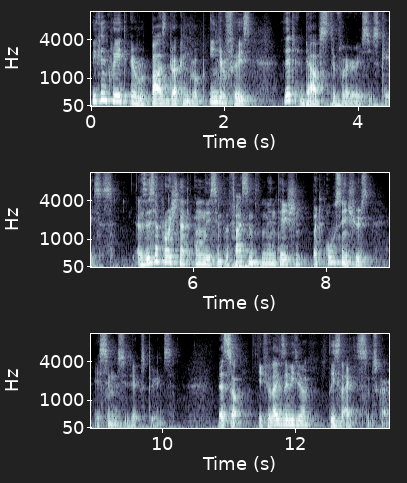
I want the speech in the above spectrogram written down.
we can create a robust drag and drop interface that adapts to various use cases. As this approach not only simplifies implementation, but also ensures a seamless user experience. That's all. If you like the video, please like and subscribe.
